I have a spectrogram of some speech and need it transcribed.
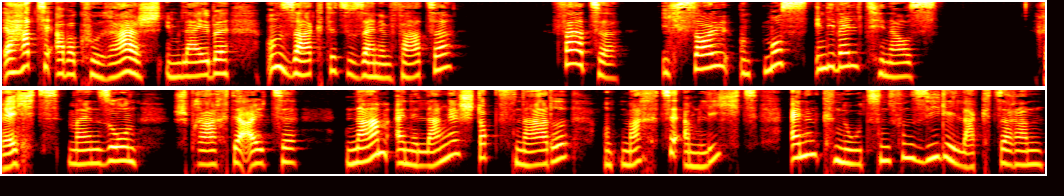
Er hatte aber Courage im Leibe und sagte zu seinem Vater Vater, ich soll und muss in die Welt hinaus. Recht, mein Sohn, sprach der Alte, nahm eine lange Stopfnadel und machte am Licht einen Knoten von Siegellack daran.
